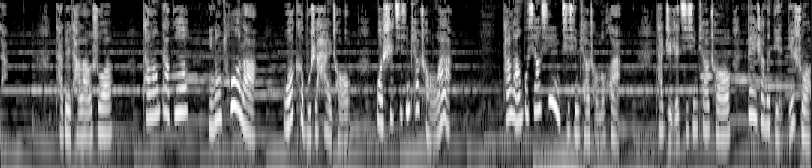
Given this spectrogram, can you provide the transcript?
了，他对螳螂说：“螳螂大哥，你弄错了，我可不是害虫，我是七星瓢虫啊！”螳螂不相信七星瓢虫的话，他指着七星瓢虫背上的点点说：“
